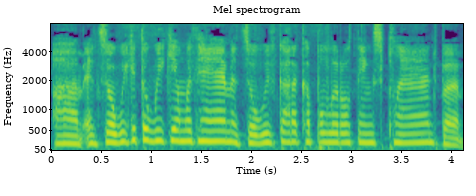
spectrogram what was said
Um, and so we get the weekend with him, and so we've got a couple little things planned, but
